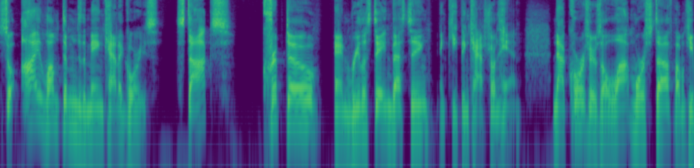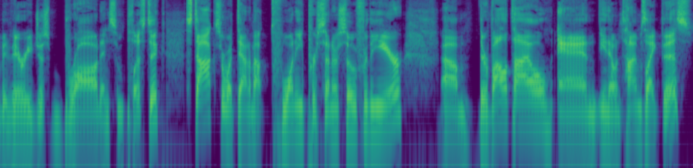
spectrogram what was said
So I lumped them into the main categories stocks, crypto, and real estate investing and keeping cash on hand. Now, of course, there's a lot more stuff. I'm gonna keep it very just broad and simplistic. Stocks are what down about 20% or so for the year. Um, they're volatile, and you know, in times like this,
